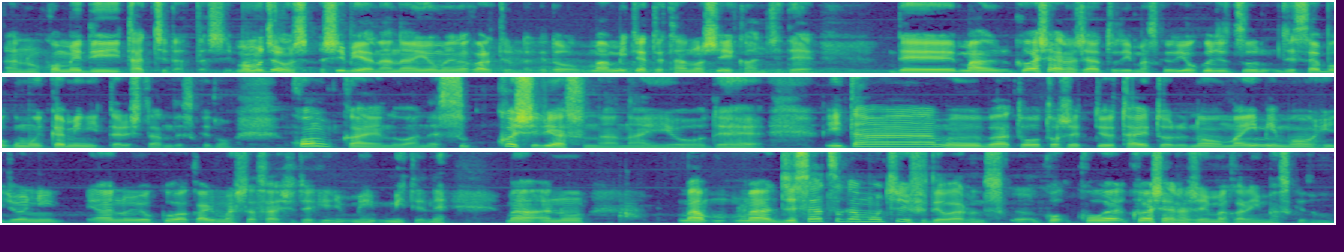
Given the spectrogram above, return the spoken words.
あの、コメディタッチだったし。まあもちろんシシビアな内容も描かれてるんだけど、まあ見てて楽しい感じで。で、まあ、詳しい話は後で言いますけど、翌日実際僕もう一回見に行ったりしたんですけど、今回のはね、すっごいシリアスな内容で、痛むば尊しっていうタイトルの、まあ意味も非常に、あの、よくわかりました、最終的に見てね。まあ、あの、まあ、まあ、自殺がモチーフではあるんです。ここ詳しい話は今から言いますけども。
